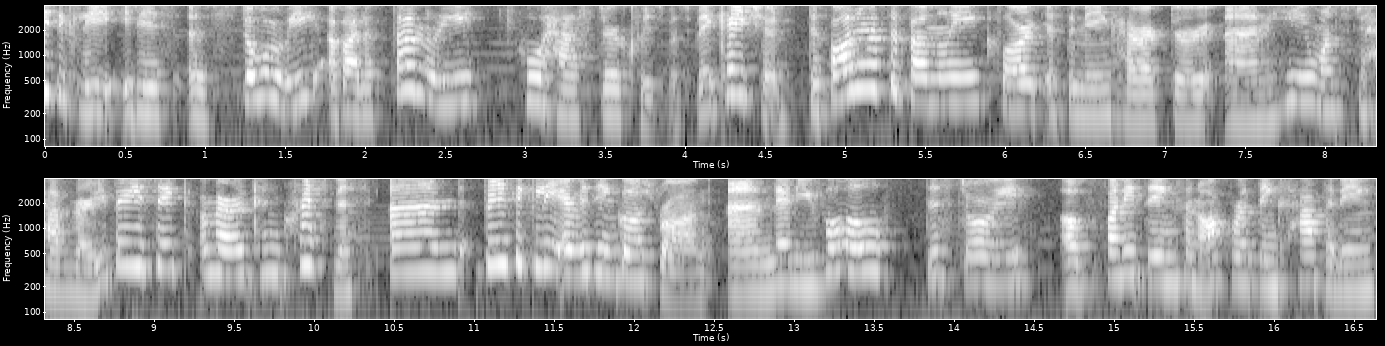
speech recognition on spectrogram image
Basically, it is a story about a family who has their Christmas vacation. The father of the family, Clark, is the main character and he wants to have very basic American Christmas. And basically everything goes wrong. And then you follow this story of funny things and awkward things happening.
